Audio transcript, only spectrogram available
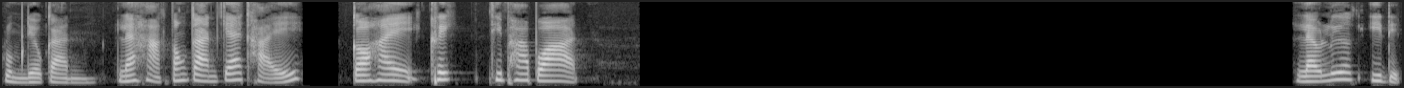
กลุ่มเดียวกัน และหากต้องการแก้ไข ก็ให้คลิกที่ภาพวาดแล้วเลือก Edit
